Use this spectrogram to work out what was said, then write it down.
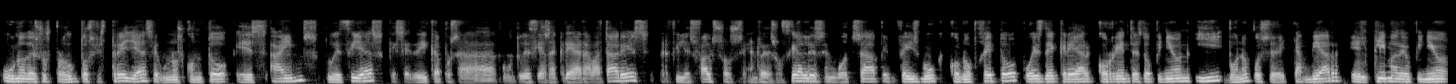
uno de sus productos estrella, según nos contó, es AIMS, tú decías, que se dedica, pues, a, como tú decías, a crear avatares, perfiles falsos en redes sociales, en WhatsApp, en Facebook, con objeto, pues, de crear corrientes de opinión y, bueno, pues, eh, cambiar el clima de opinión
